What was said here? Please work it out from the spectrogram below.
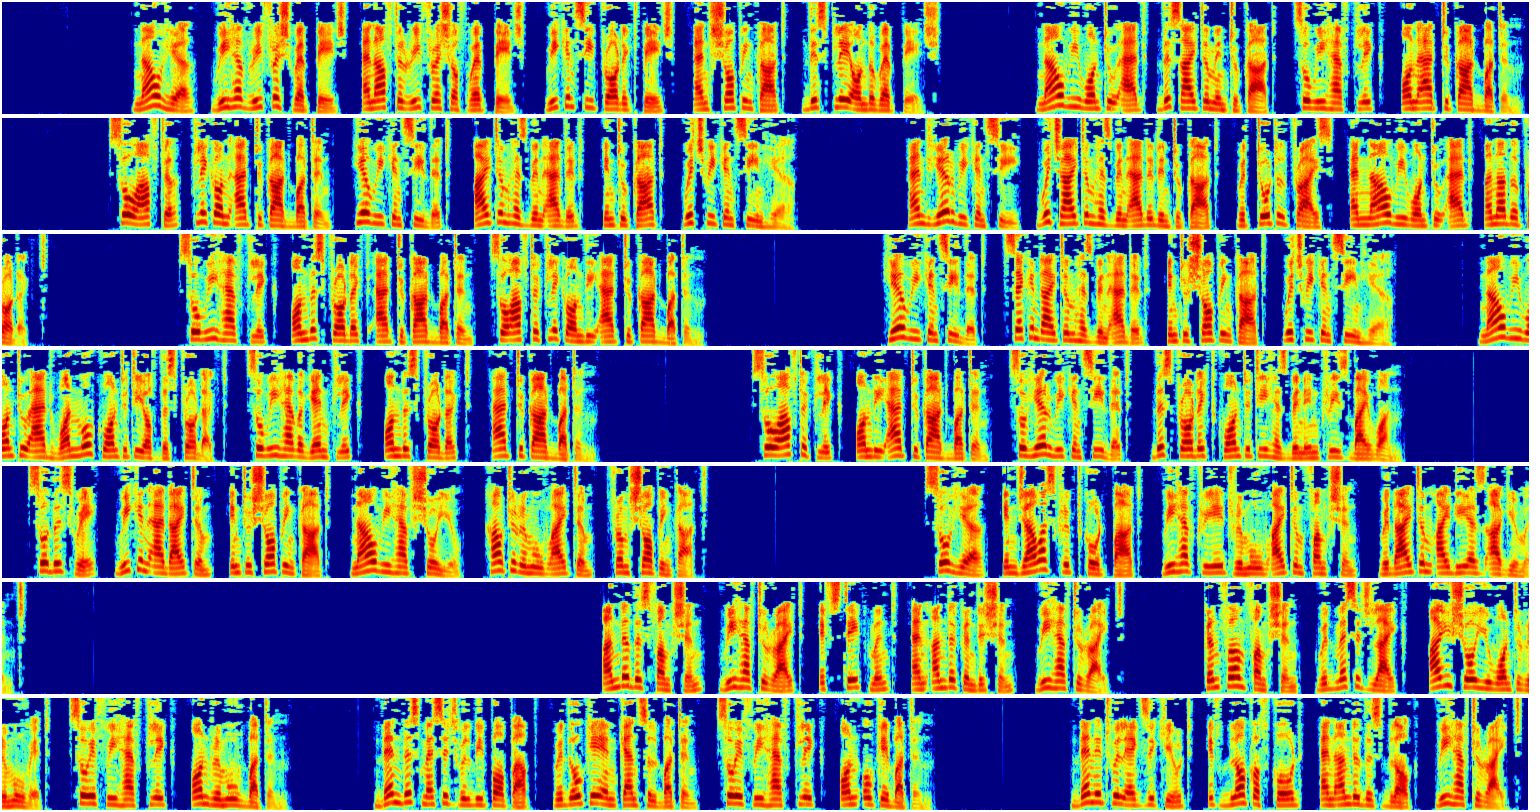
Now here, we have refresh web page, and after refresh of web page, we can see product page and shopping cart display on the web page. Now we want to add this item into cart, so we have click on add to cart button. So after click on add to cart button, here we can see that item has been added into cart, which we can see in here. And here we can see which item has been added into cart with total price and now we want to add another product. So we have click on this product add to cart button. So after click on the add to cart button. Here we can see that second item has been added into shopping cart, which we can see in here. Now we want to add one more quantity of this product. So we have again click on this product, add to cart button. So after click on the add to cart button, so here we can see that this product quantity has been increased by 1. So this way, we can add item into shopping cart. Now we have show you how to remove item from shopping cart. So here, in JavaScript code part, we have create remove item function with item ID as argument. Under this function, we have to write if statement and under condition, we have to write confirm function with message like are you sure you want to remove it? So if we have click on remove button, then this message will be pop up with OK and cancel button. So if we have click on OK button, then it will execute if block of code and under this block we have to write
